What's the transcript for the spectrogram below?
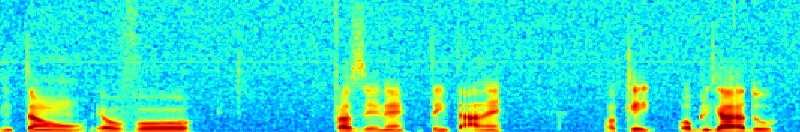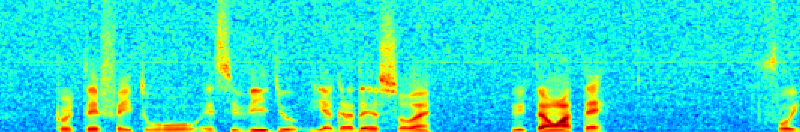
Então eu vou fazer, né? Tentar, né? Ok, obrigado por ter feito esse vídeo e agradeço, né? Então até. Fui.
